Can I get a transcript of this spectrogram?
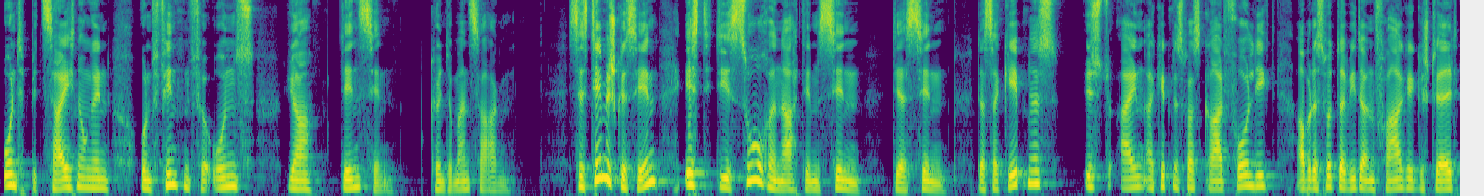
und Bezeichnungen und finden für uns ja den Sinn, könnte man sagen. Systemisch gesehen ist die Suche nach dem Sinn der Sinn. Das Ergebnis ist ein Ergebnis, was gerade vorliegt, aber das wird da wieder in Frage gestellt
